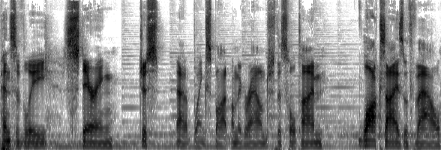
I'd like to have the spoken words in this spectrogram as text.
pensively staring just at a blank spot on the ground this whole time, locks eyes with Val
